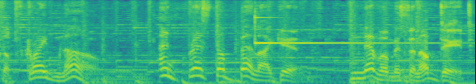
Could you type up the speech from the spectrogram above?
Subscribe now and press the bell icon never miss an update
